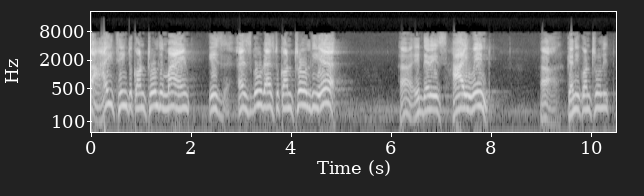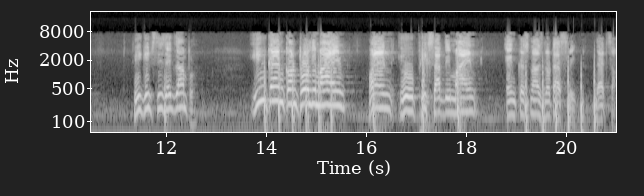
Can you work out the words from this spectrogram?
I think to control the mind is as good as to control the air. Uh, if there is high wind, uh, can you control it? He gives this example. You can control the mind when you fix up the mind in Krishna's lotus feet. That's all.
